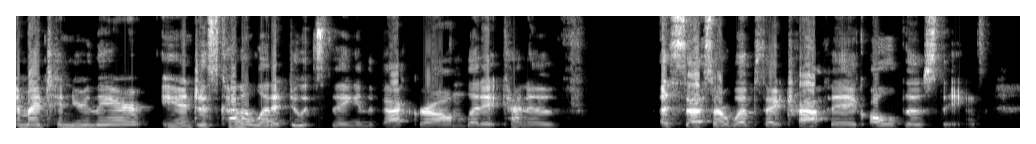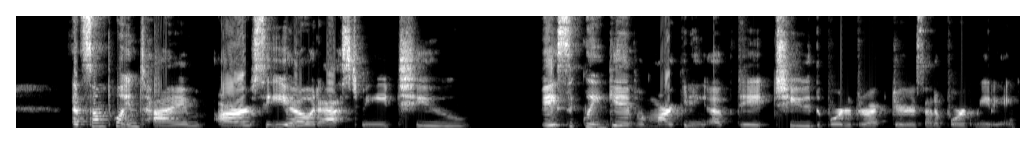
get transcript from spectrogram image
in my tenure there and just kind of let it do its thing in the background, let it kind of assess our website traffic, all of those things. At some point in time, our CEO had asked me to basically give a marketing update to the board of directors at a board meeting.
